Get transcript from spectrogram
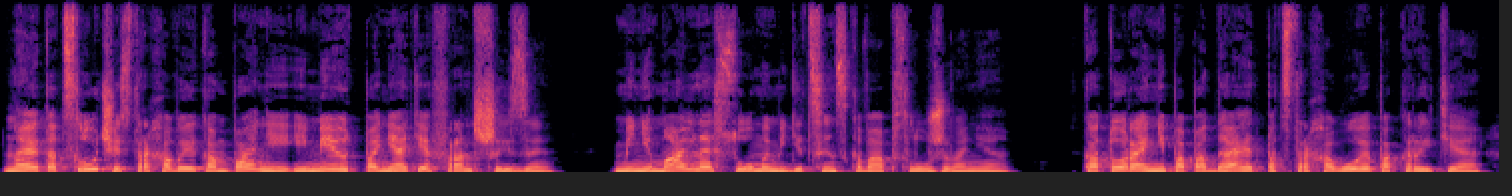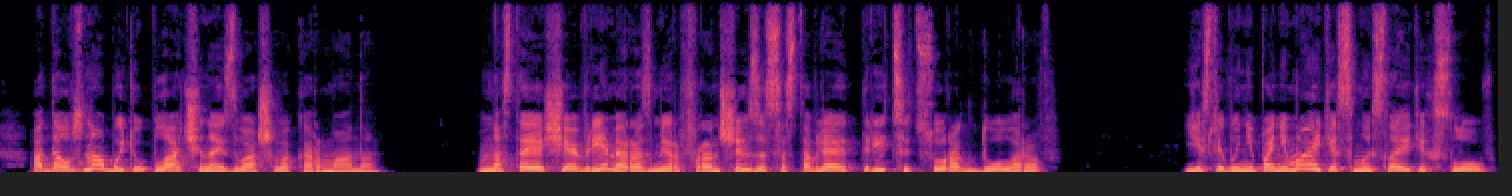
На этот случай страховые компании имеют понятие франшизы – минимальной суммы медицинского обслуживания, которая не попадает под страховое покрытие, а должна быть уплачена из вашего кармана. В настоящее время размер франшизы составляет 30-40 долларов. Если вы не понимаете смысла этих слов,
